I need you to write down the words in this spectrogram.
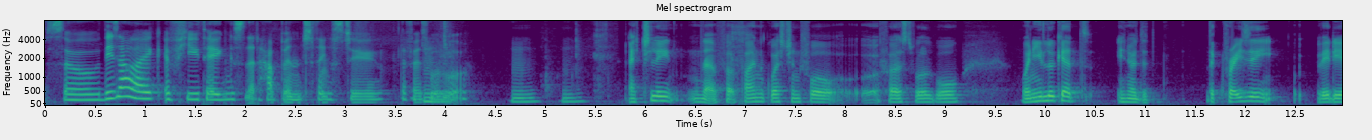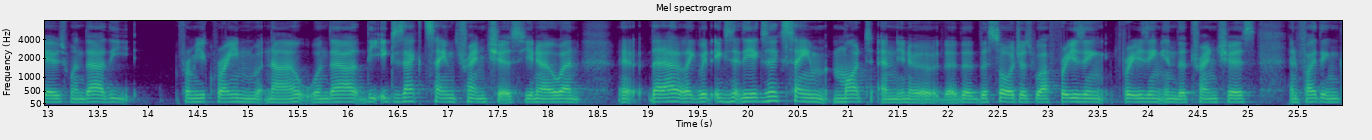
so these are like a few things that happened thanks to the First World Mm. War. Mm-hmm. Actually, the f- final question for uh, First World War: When you look at you know the the crazy videos when they're the from Ukraine now when they are the exact same trenches, you know, and uh, that are like with exa- the exact same mud, and you know the, the the soldiers were freezing freezing in the trenches and fighting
